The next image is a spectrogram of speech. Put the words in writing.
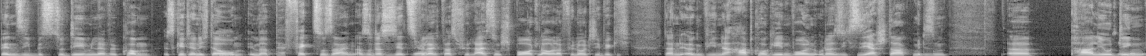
wenn sie bis zu dem Level kommen. Es geht ja nicht darum, mhm. immer perfekt zu sein. Also das ist jetzt ja. vielleicht was für Leistungssportler oder für Leute, die wirklich dann irgendwie in eine Hardcore gehen wollen oder sich sehr stark mit diesem äh, Paleo-Ding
